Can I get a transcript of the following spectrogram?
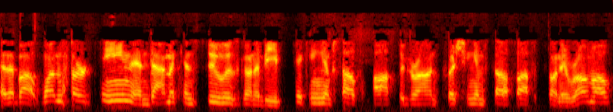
At about 113, and Ndamukong Suh is going to be picking himself off the ground, pushing himself off of Tony Romo,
